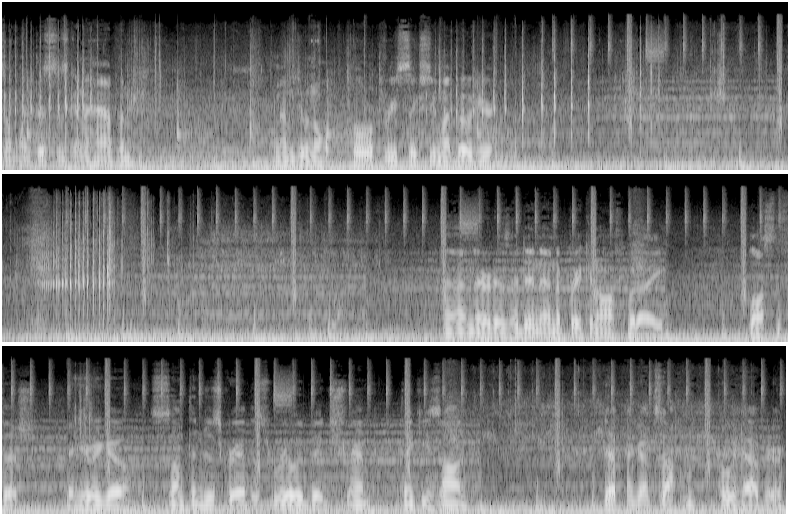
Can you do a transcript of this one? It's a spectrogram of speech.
something like this is gonna happen. And I'm doing a total 360 of my boat here. And there it is. I didn't end up breaking off but i lost the fish. Right here we go. Something just grabbed this really big shrimp. I think he's on. Yep i got something. What do we have here?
